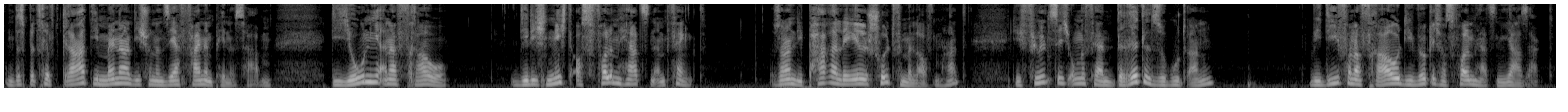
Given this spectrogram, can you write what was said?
und das betrifft gerade die Männer, die schon einen sehr feinen Penis haben, die Joni einer Frau, die dich nicht aus vollem Herzen empfängt, sondern die parallel Schuldfilme laufen hat, die fühlt sich ungefähr ein Drittel so gut an, wie die von einer Frau, die wirklich aus vollem Herzen Ja sagt.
